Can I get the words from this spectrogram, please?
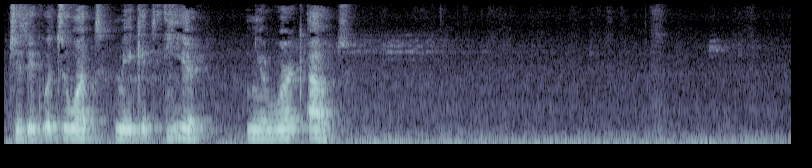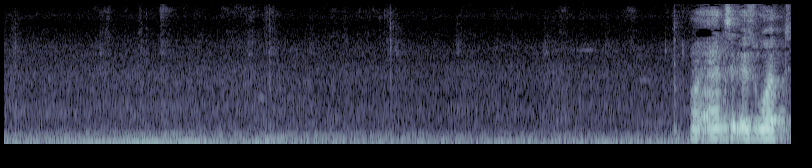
which is equal to what? Make it here in your workout. My answer is what?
